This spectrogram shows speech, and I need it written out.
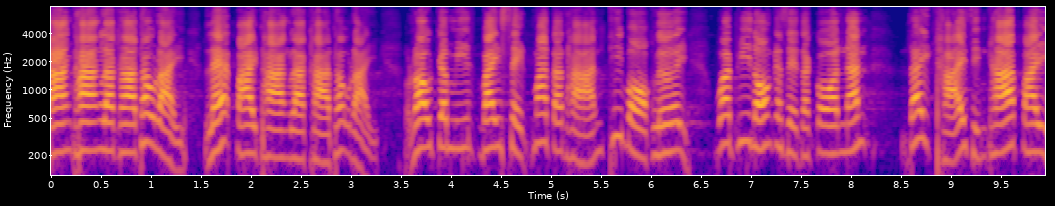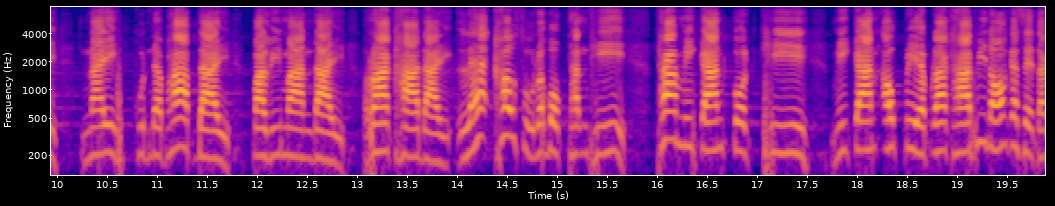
กลางทางราคาเท่าไหร่ และปลายทางราคาเท่าไหร่ เราจะมีใบเสร็จมาตรฐานที่บอกเลยว่าพี่น้องเกษตรกรนั้น ได้ขายสินค้าไปในคุณภาพใด ปริมาณใด ราคาใดและเข้าสู่ระบบทันที ถ้ามีการกดขี่มีการเอาเปรียบราคาพี่น้องเกษตร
